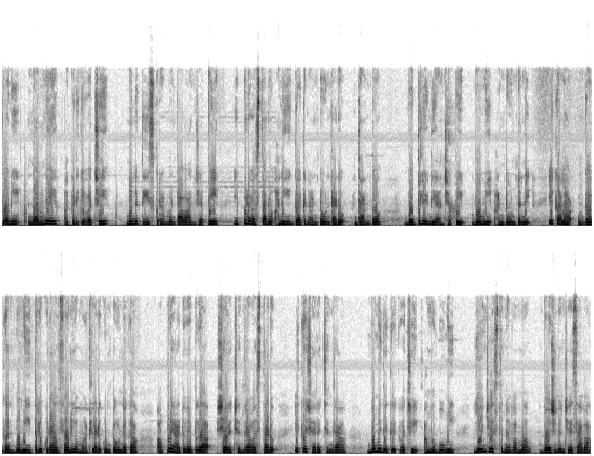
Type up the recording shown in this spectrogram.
పోనీ నన్నే అక్కడికి వచ్చి నిన్ను తీసుకురమ్మంటావా అని చెప్పి ఇప్పుడే వస్తాను అని గగన్ అంటూ ఉంటాడు. దాంతో వద్దులేండి అని చెప్పి భూమి అంటూ ఉంటుంది. ఇక అలా గగన్ భూమి ఇద్దరు కూడా ఫోన్లో మాట్లాడుకుంటూ ఉండగా అప్పుడే అటువైపుగా శరత్ చంద్ర వస్తాడు. ఇక శరత్ చంద్ర భూమి దగ్గరికి వచ్చి అమ్మ భూమి ఏం చేస్తున్నావమ్మా? భోజనం చేశావా?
